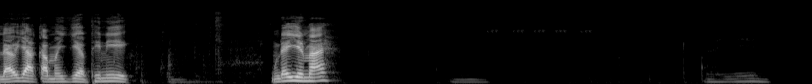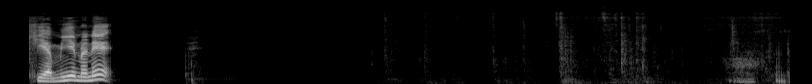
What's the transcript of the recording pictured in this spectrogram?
แล้วอย่ากลับมาเหยียบที่นี่อีก มึงได้ยินไหมได้ยินเขี่ยมีดมานี่อ๋อมันโด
